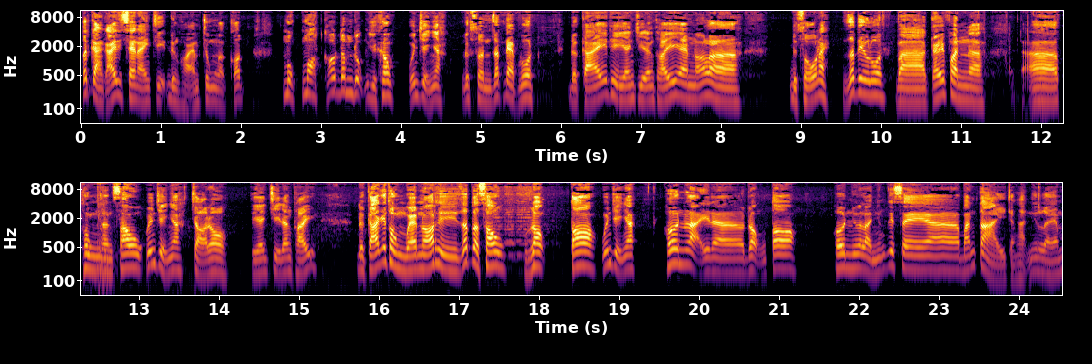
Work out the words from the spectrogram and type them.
Tất cả cái thì xe này anh chị đừng hỏi em chung là có mục mọt có đâm đụng gì không quý anh chị nha. được sơn rất đẹp luôn. Được cái thì anh chị đang thấy em nó là biển số này, rất yêu luôn và cái phần à, à thùng đằng sau quý anh chị nha, chở đồ thì anh chị đang thấy được cái cái thùng của em nó thì rất là sâu, rộng, to quý anh chị nha. Hơn lại là rộng to hơn như là những cái xe à, bán tải chẳng hạn như là em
